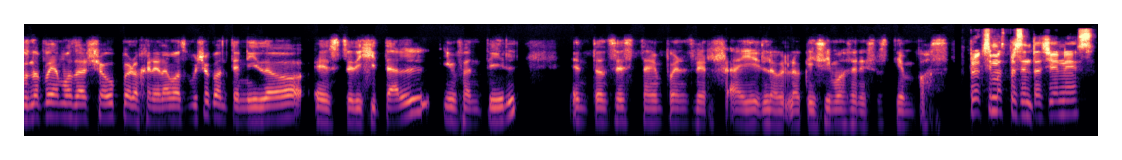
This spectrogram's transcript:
pues no podíamos dar show, pero generamos mucho contenido este, digital, infantil. Entonces también puedes ver ahí lo, lo que hicimos en esos tiempos. Próximas presentaciones,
